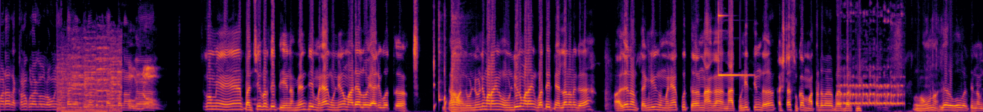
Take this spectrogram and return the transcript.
ಮಾಡ ರೊಕ್ಕನೂ ಕೊಡಂಗಿಲ್ಲ ರೌಂಡ್ ಗಂಟೆ ಪಂಚಮಿ ಬರ್ತೈತಿ ನಮ್ಮ ಹೆಂತಿ ಮನ್ಯಾಗ ಉಂಡಿನೂ ಮಾಡ್ಯಾಲೋ ಯಾರಿಗ ಗೊತ್ತ? ಒಂದ್ ಉಂಡಿ ಉಂಡಿ ಮಾಡಂಗ ಉಂಡಿನೂ ಮಾಡಂಗ ಗೊತ್ತೈತಿ ಎಲ್ಲ ನನಗ. ಅಲ್ಲೇ ನಮ್ ತಂಗಿ ಮನ್ಯಾಗ ಕೂತ ನಾಗ ನಾಲ್ಕು ಉಂಡಿ ತಿಂದ ಕಷ್ಟ ಸುಖ ಮಾತಾಡ ಬರ್ತೀನಿ. ಅವನು ಅಲ್ಲೇ ಹೋಗಿ ಬರ್ತೀನಿ ನಮ್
